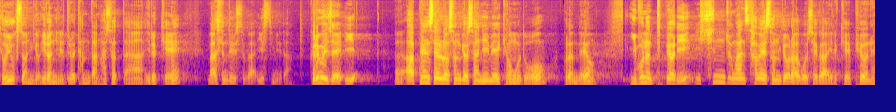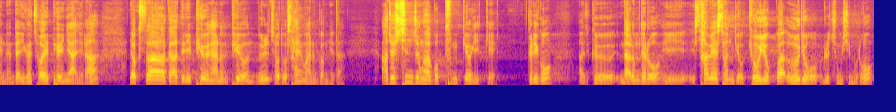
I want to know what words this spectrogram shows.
교육 선교 이런 일들을 담당하셨다 이렇게 말씀드릴 수가 있습니다. 그리고 이제 이 어, 아펜셀러 선교사님의 경우도 그런데요. 이분은 특별히 신중한 사회 선교라고 제가 이렇게 표현했는데 이건 저의 표현이 아니라 역사가들이 표현하는 표현을 저도 사용하는 겁니다. 아주 신중하고 품격 있게 그리고 그 나름대로 이 사회 선교, 교육과 의료를 중심으로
